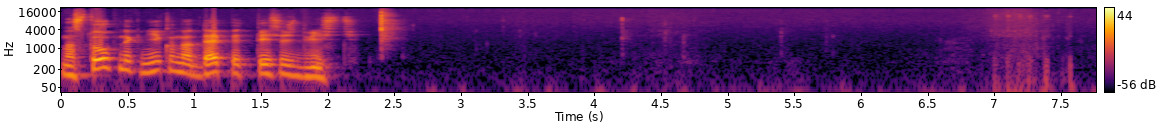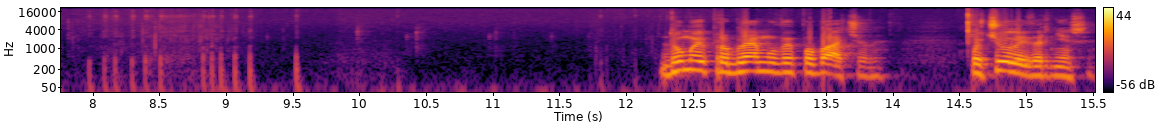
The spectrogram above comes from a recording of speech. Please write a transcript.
Наступник Nikon D5200. Думаю, проблему ви побачили. Почули вірніше.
